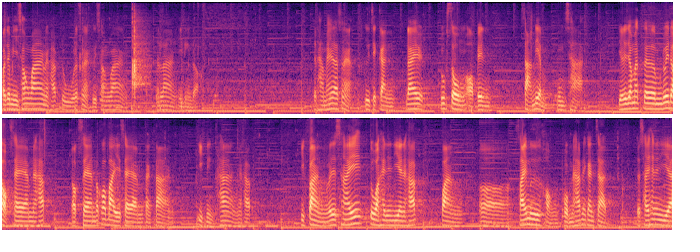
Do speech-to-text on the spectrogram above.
ก็จะมีช่องว่างนะครับ ดูลักษณะคือช่องว่างด้านล่างอีกหนึ่งดอก จะทำให้ลักษณะคือเจกันได้รูปทรงออกเป็นสามเหลี่ยมมุมฉาก เดี๋ยวเราจะมาเติมด้วยดอกแซมนะครับ ดอกแซมแล้วก็ใบแซมต่างๆ อีกหนึ่งข้างนะครับ อีกฝั่งเราจะใช้ตัวไฮเดรนเยียนะครับ ฝั่งซ้ายมือของผมนะครับในการจัดจะใช้ไฮเดรนเยีย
